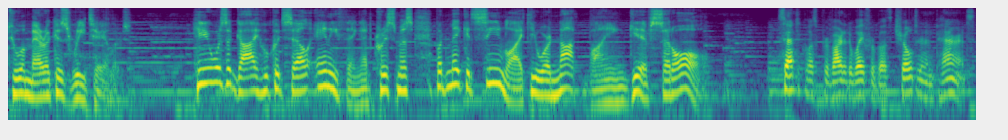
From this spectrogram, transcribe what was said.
to America's retailers. Here was a guy who could sell anything at Christmas, but make it seem like you were not buying gifts at all. Santa Claus provided a way for both children and parents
